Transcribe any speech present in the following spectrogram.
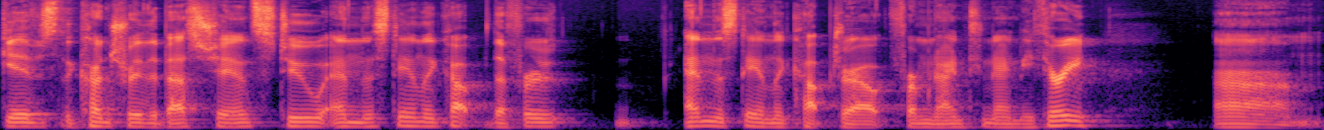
gives the country the best chance to end the Stanley Cup, the first end the Stanley Cup drought from 1993. Um,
